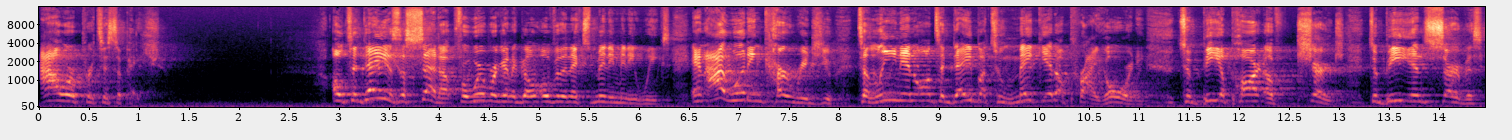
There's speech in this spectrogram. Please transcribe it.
our participation. Oh, today is a setup for where we're going to go over the next many, many weeks. And I would encourage you to lean in on today, but to make it a priority, to be a part of church, to be in service,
